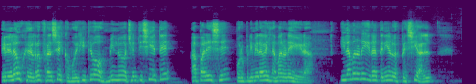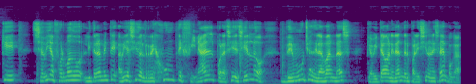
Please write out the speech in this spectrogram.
en el auge del rock francés, como dijiste vos, 1987, aparece por primera vez la mano negra. Y la mano negra tenía algo especial que se había formado, literalmente, había sido el rejunte final, por así decirlo, de muchas de las bandas que habitaban el under parecido en esa época.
